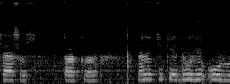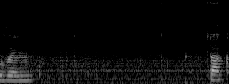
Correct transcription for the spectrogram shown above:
ще щось. Так, е, в мене тільки другий уровень. Так.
